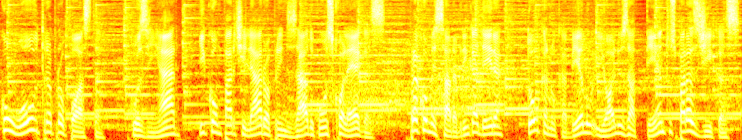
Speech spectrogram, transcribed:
com outra proposta: cozinhar e compartilhar o aprendizado com os colegas. Para começar a brincadeira, touca no cabelo e olhos atentos para as dicas.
